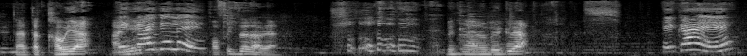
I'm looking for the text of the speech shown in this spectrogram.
तर आता खाऊया आणि ऑफिसला जाऊया. भेटूया. हे काय आहे?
